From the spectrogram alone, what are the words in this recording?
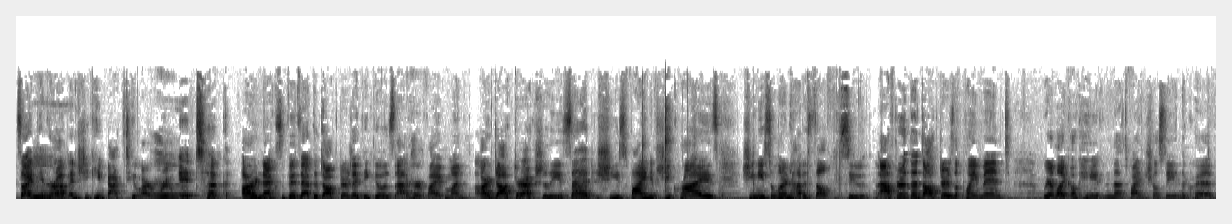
So I pick her up and she came back to our room. It took our next visit at the doctor's, I think it was at her five month. Our doctor actually said she's fine if she cries. She needs to learn how to self-soothe. After the doctor's appointment, we were like, okay, then that's fine, she'll stay in the crib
